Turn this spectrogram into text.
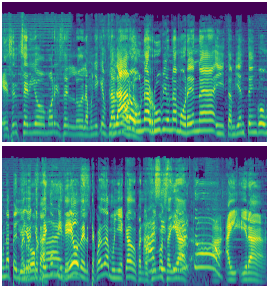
¿Es en serio, Morris, lo de la muñeca inflable? Claro, o no? una rubia, una morena y también tengo una No, yo- pelirroja. yo, tengo un video Dios. de, ¿te acuerdas de la muñeca cuando Ah, fuimos sí, ahí a, cierto. a- ahí era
